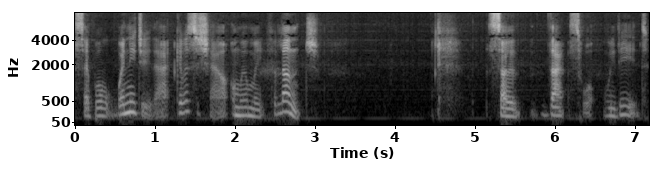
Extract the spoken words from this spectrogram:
said, "Well, when you do that, give us a shout and we'll meet for lunch." So that's what we did.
